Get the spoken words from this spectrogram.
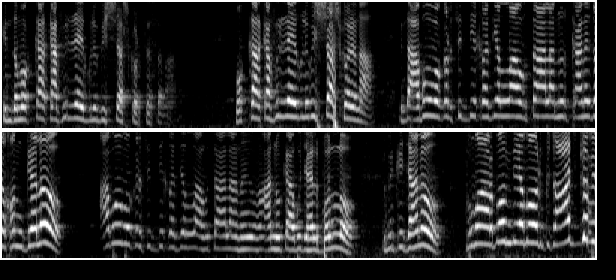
কিন্তু মক্কার কাফিররা এগুলো বিশ্বাস করতেছে না। মক্কার কাফিররা এগুলো বিশ্বাস করে না। কিন্তু আবু বকর সিদ্দিক রাজি আল্লাহ তালানুর কানে যখন গেল, আবু বকর সিদ্দিক রাজি আল্লাহ আনুকে আবু জাহেল বলল, তুমি কি জানো, তোমার বন্ধু এমন কিছু আজগবি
